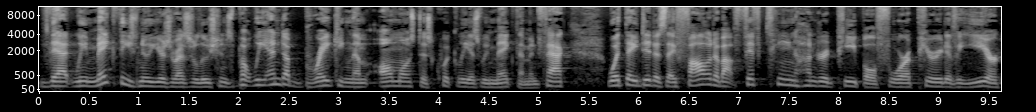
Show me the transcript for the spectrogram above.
that we make these New Year's resolutions, but we end up breaking them almost as quickly as we make them. In fact, what they did is they followed about 1,500 people for a period of a year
